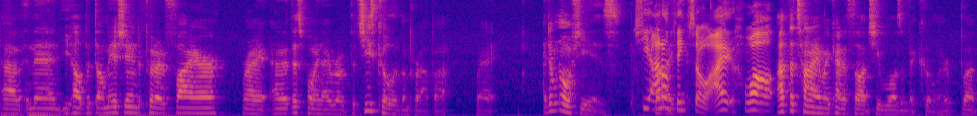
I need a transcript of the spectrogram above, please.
Um, and then you help a Dalmatian to put out a fire, right? And at this point, I wrote that she's cooler than Parappa, right? I don't know if she is. See, I don't I- think so. I well, At the time, I kind of thought she was a bit cooler, but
